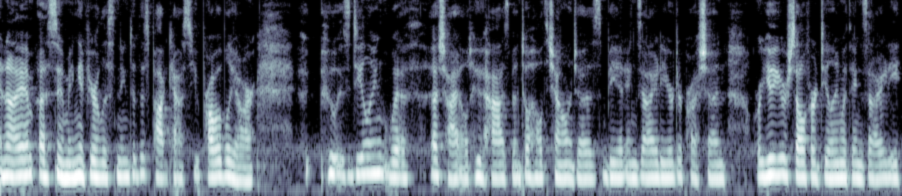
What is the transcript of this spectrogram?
and I am assuming if you're listening to this podcast, you probably are, who is dealing with a child who has mental health challenges, be it anxiety or depression, or you yourself are dealing with anxiety,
